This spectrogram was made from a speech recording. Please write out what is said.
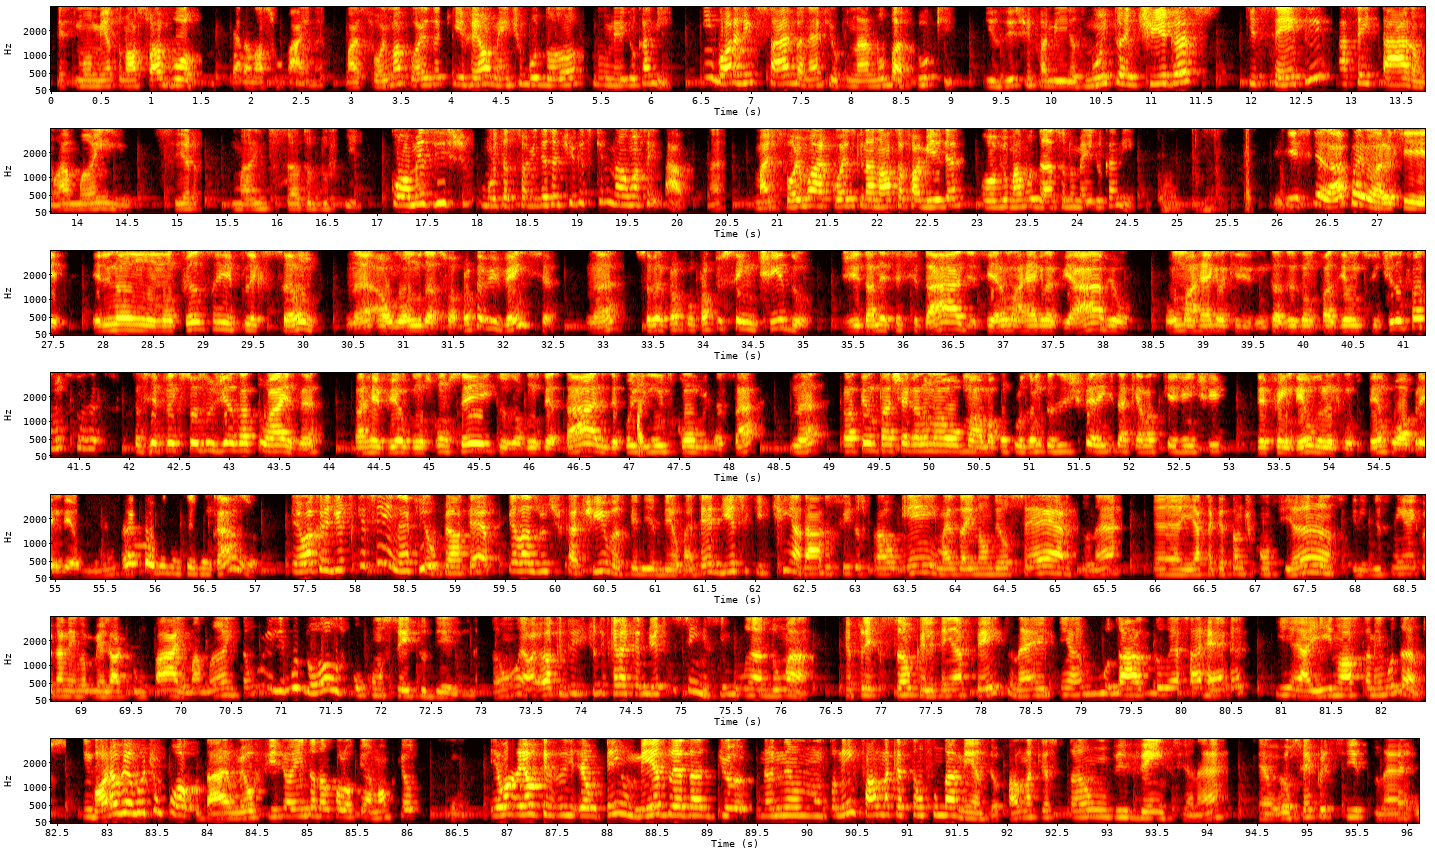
nesse momento, nosso avô, que era nosso pai, né? Mas foi uma coisa que realmente mudou no meio do caminho. Embora a gente saiba, né, Fio, que na, no Batuque existem famílias muito antigas que sempre aceitaram a mãe ser mãe de santo do filho como existe muitas famílias antigas que não aceitavam, né? Mas foi uma coisa que na nossa família houve uma mudança no meio do caminho. E será, Pai Mário, que ele não, não fez essa reflexão né, ao longo da sua própria vivência, né, sobre o próprio sentido de, da necessidade, se era uma regra viável, ou uma regra que muitas vezes não fazia muito sentido, gente faz muitas reflexões nos dias atuais, né? Para rever alguns conceitos, alguns detalhes, depois de muito conversar, né? Para tentar chegar numa uma, uma, conclusão muitas vezes diferente daquelas que a gente defendeu durante muito tempo ou aprendeu. Será que talvez não seja um caso? Eu acredito que sim, né, Fio? Até pelas justificativas que ele deu. Até disse que tinha dado os filhos para alguém, mas daí não deu certo, né? É, e essa questão de confiança, que ele disse ninguém vai cuidar nenhum melhor que um pai, uma mãe, então ele mudou o conceito dele. Né? Então eu acredito, eu acredito que sim, sim, de uma reflexão que ele tenha feito, né, ele tenha mudado essa regra e aí nós também mudamos. Embora eu relute um pouco, tá? O meu filho ainda não coloquei a mão porque eu Sim. Eu, eu, eu tenho medo é da de, eu não, não tô nem falo na questão fundamento, eu falo na questão vivência, né? Eu, eu sempre cito, né?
